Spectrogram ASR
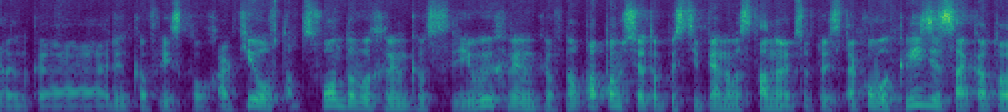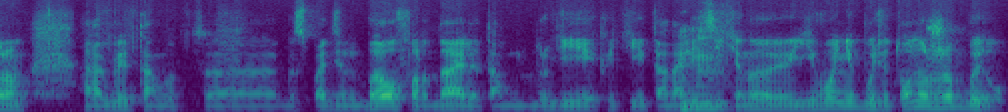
рынка, рынков рисковых активов, там с фондовых рынков, с сырьевых рынков, но потом все это постепенно восстановится. То есть такого кризиса, о котором э, говорит там вот господин Белфорд, да, или там другие какие-то аналитики, mm-hmm. но его не будет, он уже был,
